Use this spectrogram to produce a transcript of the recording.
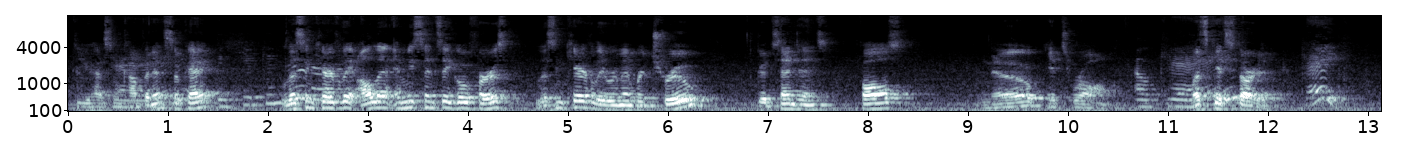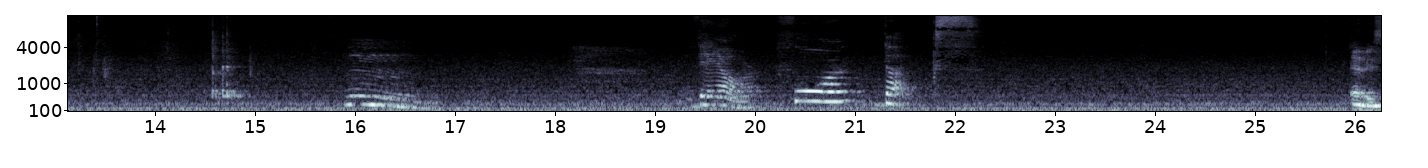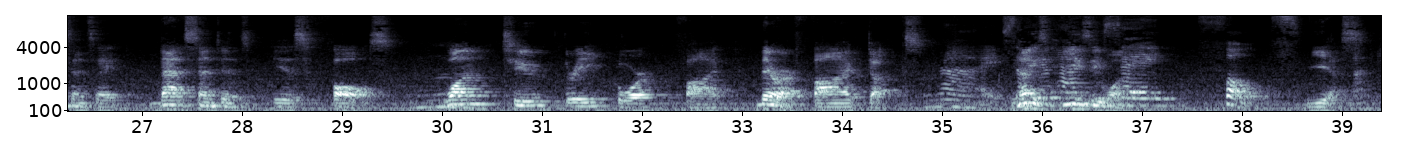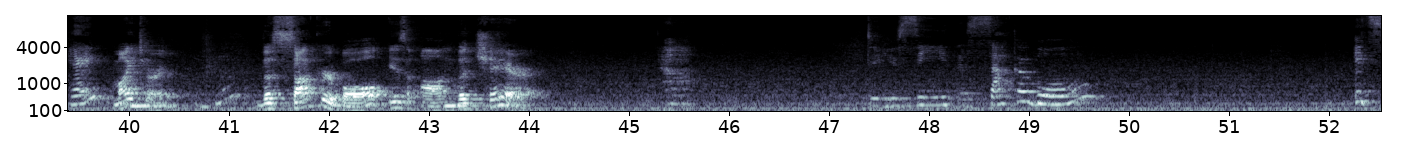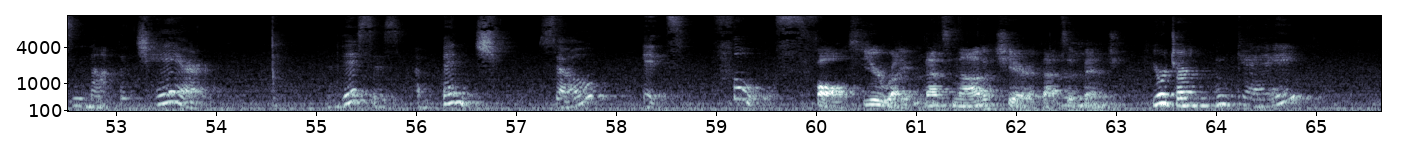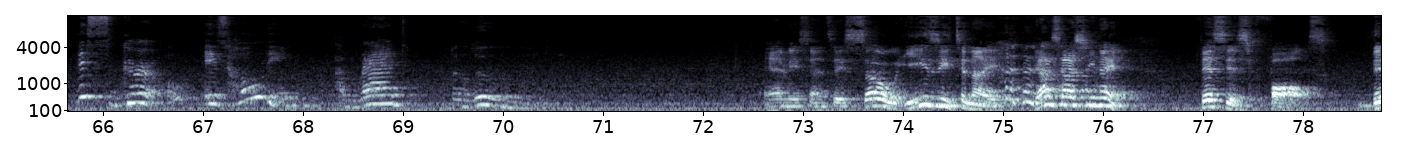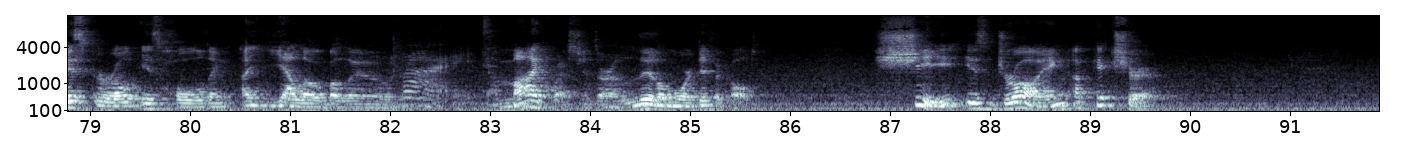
Do you have some confidence? Okay? Think you can do Listen that. carefully. I'll let Emi Sensei go first. Listen carefully. Remember, true, good sentence. False, no, it's wrong. Okay. Let's get started. Okay. Hmm. There are four ducks. Emi Sensei, that sentence is false. One, two, three, four, five. There are five ducks. Right. So Nice, you have easy to one. say false. Yes. Okay. My turn. Mm-hmm. The soccer ball is on the chair. Do you see the soccer ball? It's not the chair. This is a bench, so it's false. False. You're right. That's not a chair. That's a mm-hmm. bench. Your turn. Okay. This girl is holding a red balloon. Emi Sensei, so easy tonight. Yasashine. This is false. This girl is holding a yellow balloon. Right. Now, my questions are a little more difficult. She is drawing a picture.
